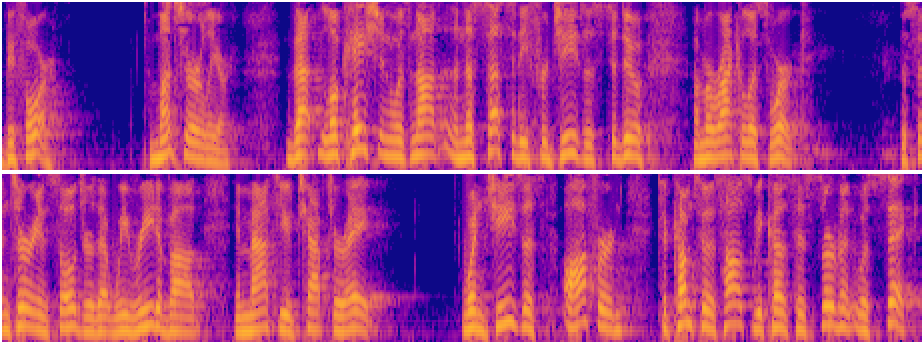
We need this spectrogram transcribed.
before, much earlier that location was not a necessity for Jesus to do a miraculous work. The centurion soldier that we read about in Matthew chapter 8, when Jesus offered to come to his house because his servant was sick,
